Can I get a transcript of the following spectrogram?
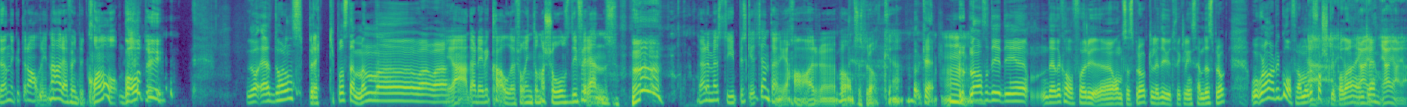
Den gutturallyden her har jeg funnet ut. Du, har- noen du har en sprekk på stemmen. eh, Hva, hva? Ja, det er det vi kaller for intonasjonsdifferens. Det er det mest typiske kjennetegnet vi har eh, på åndsespråk. Ok. Men altså, de, de, det du kaller for uh, åndsespråk, eller de utviklingshemmede språk, hvordan det du går fram når du forsker på det, egentlig? Ja, ja, ja,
